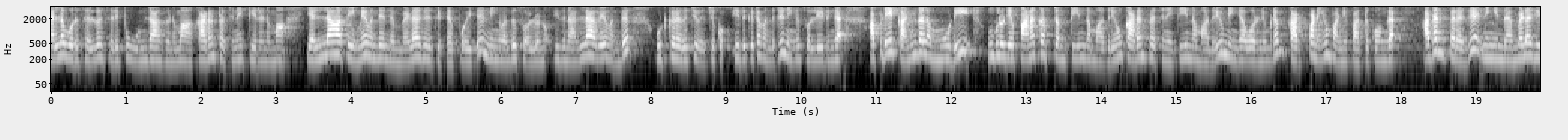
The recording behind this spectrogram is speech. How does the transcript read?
நல்ல ஒரு செல்வ செழிப்பு உண்டாகணுமா? கடன் பிரச்சனை தீரணுமா? எல்லாத்தையுமே வந்து இந்த மிளகு கிட்ட போயிட்டு நீங்கள் வந்து சொல்லணும். இது நல்லாவே வந்து உட்கரதிச்சு வச்சுக்கும். இதுக்கிட்ட வந்துட்டு நீங்கள் சொல்லிடுங்க. அப்படியே கண்களை மூடி உங்களுடைய பண கஷ்டம் தீர்ந்த மாதிரியும் கடன் பிரச்சனை தீர்ந்த மாதிரியும் நீங்கள் ஒரு நிமிடம் கற்பனையும் பண்ணி பார்த்துக்கோங்க. அதன் பிறகு நீங்கள் இந்த மிளகு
